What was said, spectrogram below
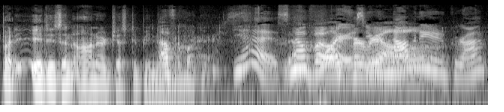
but it is an honor just to be nominated. Of nominated. course. yes. No, of but, like, course. for you were real. nominated Gram-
